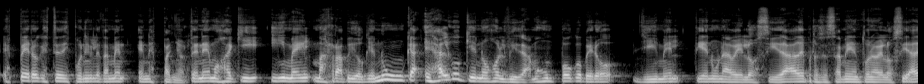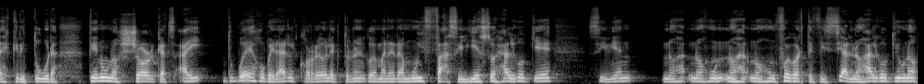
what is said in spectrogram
Espero que esté disponible también en español. Tenemos aquí email más rápido que nunca. Es algo que nos olvidamos un poco, pero Gmail tiene una velocidad de procesamiento, una velocidad de escritura, tiene unos shortcuts. Ahí tú puedes operar el correo electrónico de manera muy fácil y eso es algo que, si bien no, es un, fuego artificial, no es algo que uno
